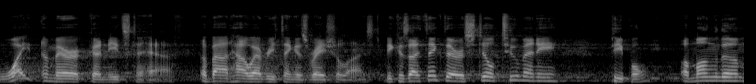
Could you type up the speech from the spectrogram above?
white America needs to have about how everything is racialized. Because I think there are still too many people, among them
